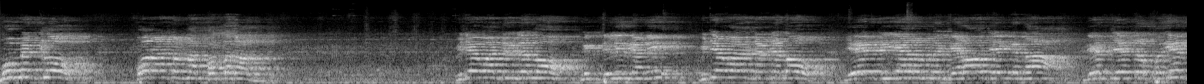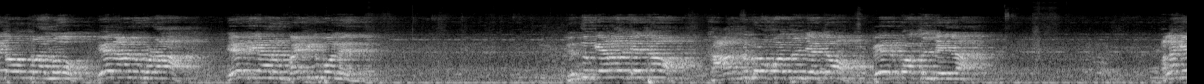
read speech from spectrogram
మూమెంట్లో పోరాటం నాకు కొత్త కాదు. విజయవాడ డివిజన్లో మీకు తెలియదు కానీ విజయవాడ డివిజన్లో ఏ డిఆర్ఎం గెలవ చేయకుండా నేను చేసిన పదిహేను సంవత్సరాల్లో ఏనాడు కూడా ఏ డిఆర్ఎం బయటికి పోలేదు. ఎందుకు గెలవ చేశాం? కార్మికుల కోసం చేశాం పేరు కోసం చేయాల. అలాగే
